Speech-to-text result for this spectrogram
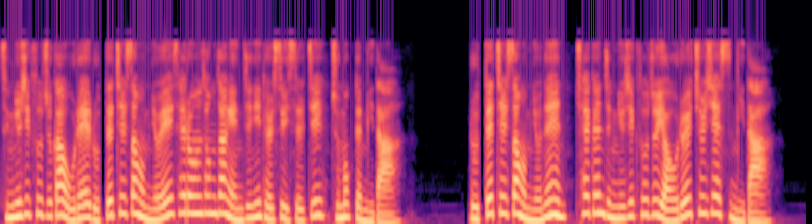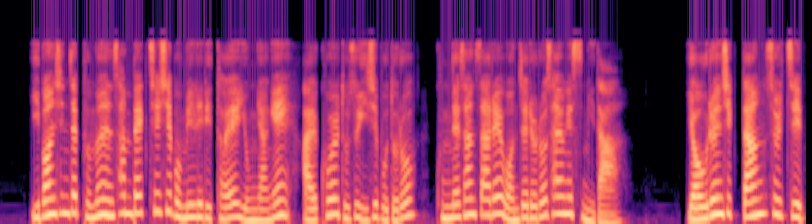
증류식 소주가 올해 롯데 칠성 음료의 새로운 성장 엔진이 될 수 있을지 주목됩니다. 롯데 칠성 음료는 최근 증류식 소주 여우를 출시했습니다. 이번 신제품은 375ml의 용량의 알코올 도수 25도로 국내산 쌀을 원재료로 사용했습니다. 여울은 식당, 술집,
